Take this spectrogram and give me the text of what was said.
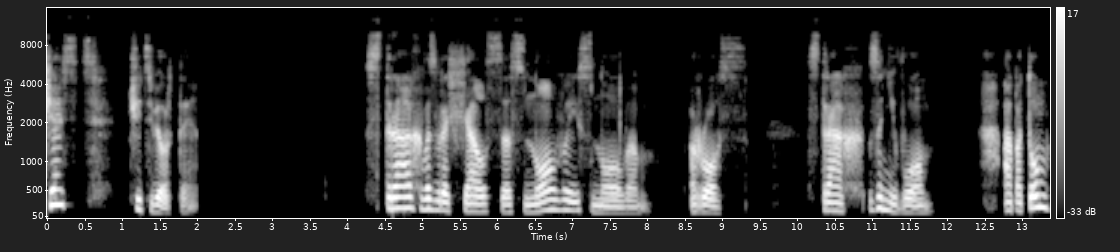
Часть четвертая. Страх возвращался снова и снова. Рос. Страх за него. А потом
